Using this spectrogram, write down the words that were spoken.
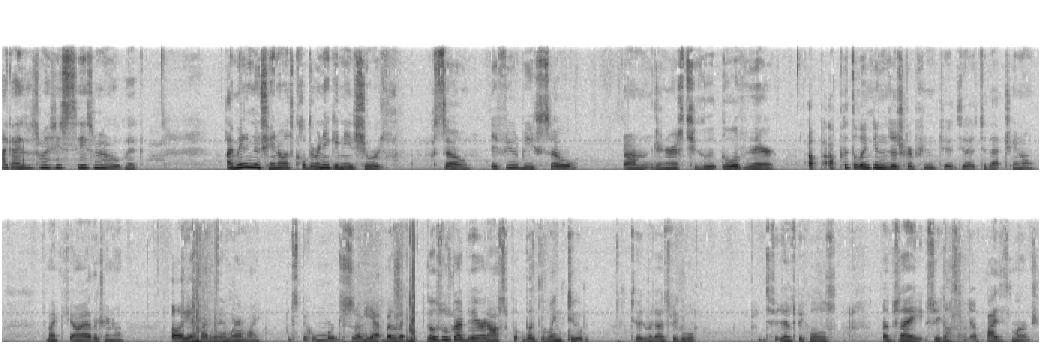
Hi guys, this is my say something real quick. I made a new channel. It's called the Renegade Nade Shorts. So if you'd be so um, generous to go over there, I'll, I'll put the link in the description to, to, to that channel, to my, my other channel. Oh yeah, by the way, I'm wearing my Unspeakable merch. So yeah, by the way, go subscribe there, and I'll put, put the link to to the Unspeakable to Unspeakable's website so you can buy this merch.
